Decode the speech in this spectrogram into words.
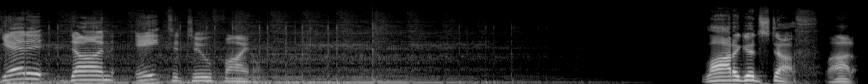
get it done, eight to two final. A lot of good stuff. A lot of,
